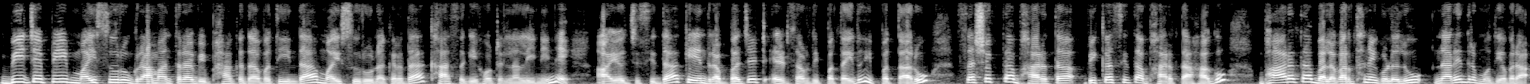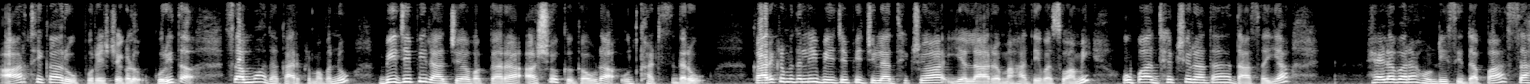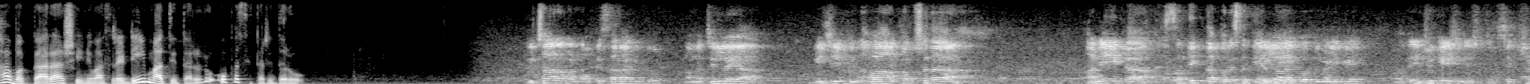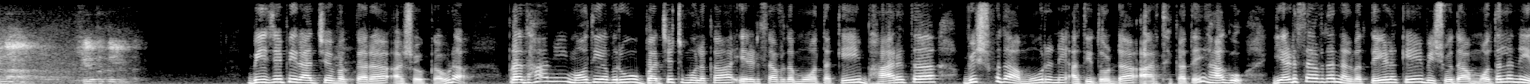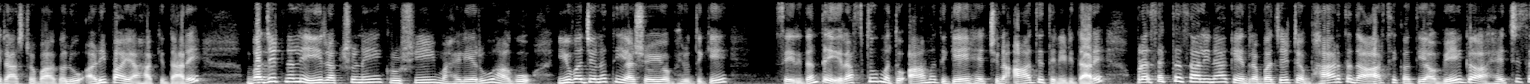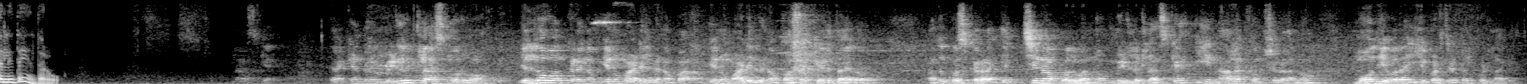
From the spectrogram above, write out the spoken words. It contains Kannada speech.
ಬಿಜೆಪಿ ಮೈಸೂರು ಗ್ರಾಮಾಂತರ ವಿಭಾಗದ ವತಿಯಿಂದ ಮೈಸೂರು ನಗರದ ಖಾಸಗಿ ಹೋಟೆಲ್ನಲ್ಲಿ ನಿನ್ನೆ ಆಯೋಜಿಸಿದ್ದ ಕೇಂದ್ರ ಬಜೆಟ್ ಎರಡ್ ಸಾವಿರದ ಇಪ್ಪತ್ತೈದು ಇಪ್ಪತ್ತಾರು ಸಶಕ್ತ ಭಾರತ, ವಿಕಸಿತ ಭಾರತ ಹಾಗೂ ಭಾರತ ಬಲವರ್ಧನೆಗೊಳ್ಳಲು ನರೇಂದ್ರ ಮೋದಿ ಅವರ ಆರ್ಥಿಕ ರೂಪುರೇಷೆಗಳು ಕುರಿತ ಸಂವಾದ ಕಾರ್ಯಕ್ರಮವನ್ನು ಬಿಜೆಪಿ ರಾಜ್ಯ ವಕ್ತಾರ ಅಶೋಕ್ ಗೌಡ ಉದ್ಘಾಟಿಸಿದರು. ಕಾರ್ಯಕ್ರಮದಲ್ಲಿ ಬಿಜೆಪಿ ಜಿಲ್ಲಾಧ್ಯಕ್ಷ ಎಲ್ಆರ್ ಮಹಾದೇವಸ್ವಾಮಿ, ಉಪಾಧ್ಯಕ್ಷರಾದ ದಾಸಯ್ಯ ಹೆಳವರ ಹುಂಡಿ ಸಿದ್ದಪ್ಪ ಸಹ ವಕ್ತಾರ ಶ್ರೀನಿವಾಸ ರೆಡ್ಡಿ ಮತ್ತಿತರರು ಉಪಸ್ಥಿತರಿದ್ದರು. ವಿಚಾರವನ್ನು ಆಫೀಸರ್ ಆಗಿದ್ದು ನಮ್ಮ ಜಿಲ್ಲೆಯ ಬಿಜೆಪಿ ಪಕ್ಷದ ಅನೇಕ ಸಂದಿಗ್ಧ ಪರಿಸ್ಥಿತಿಯಲ್ಲಿ ಕೊದ್ದುಗಳಿಗೆ ಮತ್ತು ಎಜುಕೇಶನಿಸ್ಟ್ ಶಿಕ್ಷಣ ಕ್ಷೇತ್ರದಲ್ಲಿ. ಬಿಜೆಪಿ ರಾಜ್ಯ ವಕ್ತಾರ ಅಶೋಕ್ ಗೌಡ ಪ್ರಧಾನಿ ಮೋದಿ ಅವರು ಬಜೆಟ್ ಮೂಲಕ ಎರಡ್ ಸಾವಿರದ ಮೂವತ್ತಕ್ಕೆ ಭಾರತ ವಿಶ್ವದ ಮೂರನೇ ಅತಿದೊಡ್ಡ ಆರ್ಥಿಕತೆ ಹಾಗೂ ಎರಡ್ ಸಾವಿರದ ನಲವತ್ತೇಳಕ್ಕೆ ವಿಶ್ವದ ಮೊದಲನೇ ರಾಷ್ಟವಾಗಲು ಅಡಿಪಾಯ ಹಾಕಿದ್ದಾರೆ. ಬಜೆಟ್ನಲ್ಲಿ ರಕ್ಷಣೆ, ಕೃಷಿ, ಮಹಿಳೆಯರು ಹಾಗೂ ಯುವ ಜನತೆಯ ಶ್ರೇಯೋಭಿವೃದ್ಧಿಗೆ ಸೇರಿದಂತೆ ರಫ್ತು ಮತ್ತು ಆಮದಿಗೆ ಹೆಚ್ಚಿನ ಆದ್ಯತೆ ನೀಡಿದ್ದಾರೆ. ಪ್ರಸಕ್ತ ಸಾಲಿನ ಕೇಂದ್ರ ಬಜೆಟ್ ಭಾರತದ ಆರ್ಥಿಕತೆಯ ವೇಗ ಹೆಚ್ಚಿಸಲಿದೆ ಎಂದರು. ಯಾಕೆಂದ್ರೆ ಮಿಡಲ್ ಕ್ಲಾಸ್ನವರು ಎಲ್ಲೋ ಒಂದ್ ಕಡೆ ನಮ್ಗೇನು ಮಾಡಿಲ್ವೇನಪ್ಪ ನಮ್ಗೇನು ಮಾಡಿಲ್ವೇನಪ್ಪ ಅಂತ ಕೇಳ್ತಾ ಇರೋರು. ಅದಕ್ಕೋಸ್ಕರ ಹೆಚ್ಚಿನ ಒಲವನ್ನು ಮಿಡ್ಲ್ ಕ್ಲಾಸ್ಗೆ ಈ ನಾಲ್ಕು ಅಂಶಗಳನ್ನು ಮೋದಿಯವರ ಈ ಬಜೆಟ್ ಅಲ್ಲಿ ಕೊಡಲಾಗಿದೆ.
